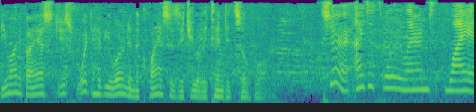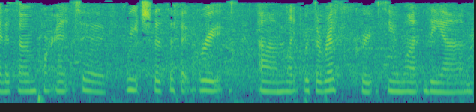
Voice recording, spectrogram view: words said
Do you mind if I ask just what have you learned in the classes that you have attended so far? Sure. I just really learned why it is so important to reach specific groups um, like with the risk groups, you want the um,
